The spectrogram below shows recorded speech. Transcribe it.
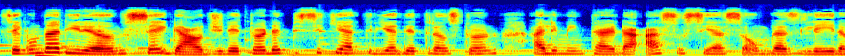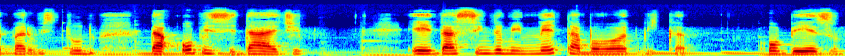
Segundo Ariano Segal, diretor de psiquiatria de transtorno alimentar da Associação Brasileira para o Estudo da Obesidade e da Síndrome Metabólica Obeso,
